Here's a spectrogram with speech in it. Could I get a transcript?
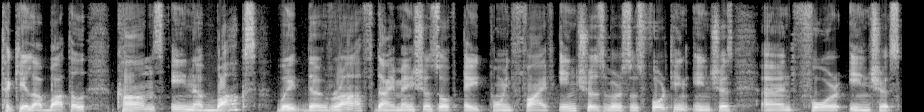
tequila bottle comes in a box with the rough dimensions of 8.5 inches versus 14 inches and 4 inches.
